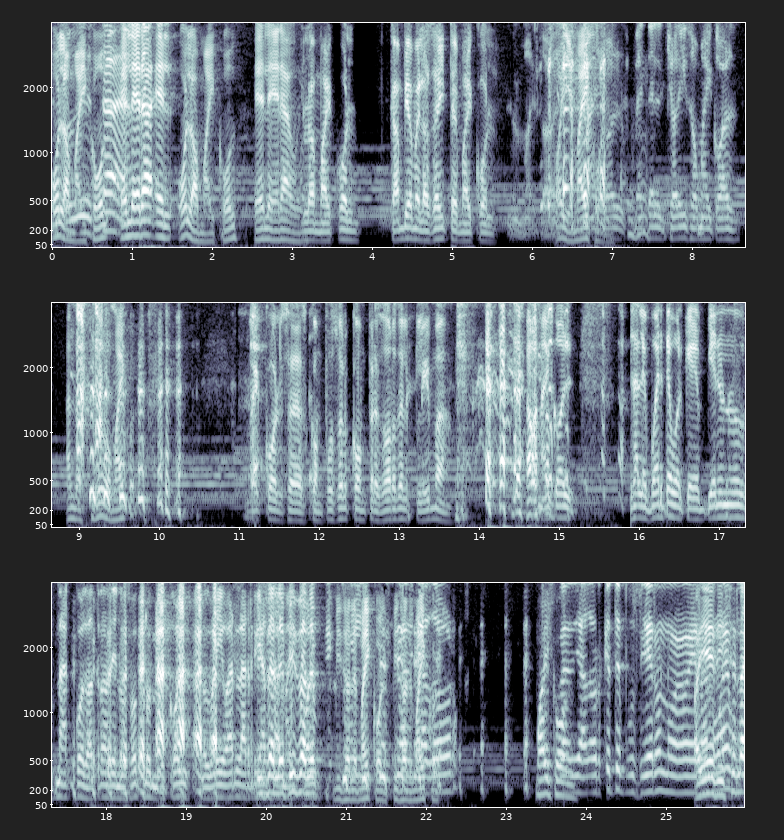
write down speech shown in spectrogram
Hola, Entonces, Michael. esta- Él era el. Hola, Michael. Él era, güey. Hola, Michael. Cámbiame el aceite, Michael. Michael. Oye, Michael. Vete el chorizo, Michael. Andas crudo, Michael. Michael, se descompuso el compresor del clima. Michael. Sale fuerte porque vienen unos nacos atrás de nosotros, Michael. Nos va a llevar la riata. Písale, Michael. písale. Písale, Michael, El písale, Michael. Michael. gladiador que te pusieron no era Oye, nuevo. dice la.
